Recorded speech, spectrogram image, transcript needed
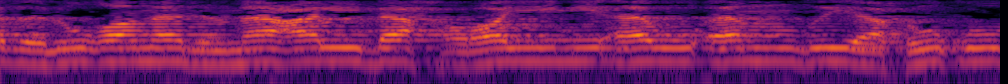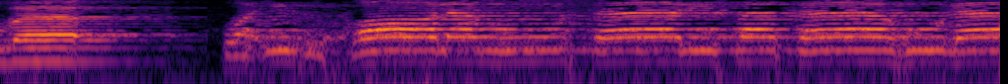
أبلغ مجمع البحرين أو أمضي حقبا. وإذ قال موسى لفتاه لا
